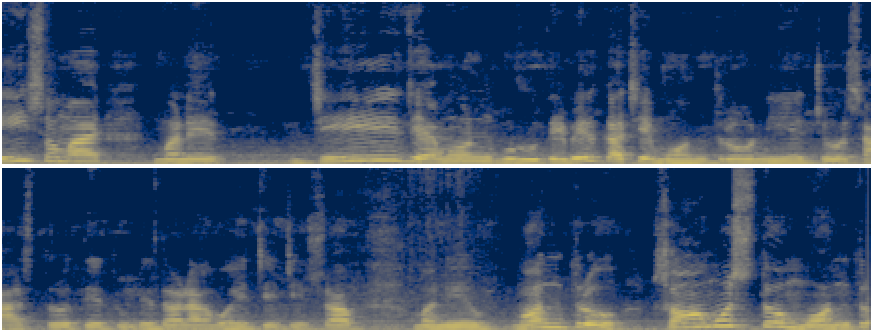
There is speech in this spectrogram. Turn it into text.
এই সময় মানে যে যেমন গুরুদেবের কাছে মন্ত্র নিয়েছ, শাস্ত্রতে তুলে ধরা হয়েছে যেসব মানে মন্ত্র, সমস্ত মন্ত্র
